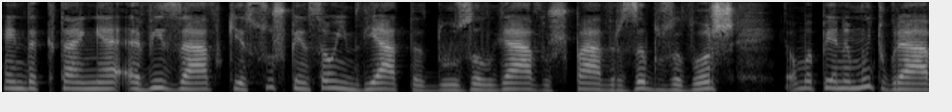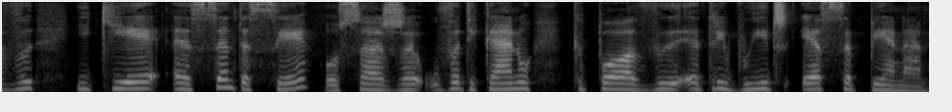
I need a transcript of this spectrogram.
ainda que tenha avisado que a suspensão imediata dos alegados padres abusadores é uma pena muito grave e que é a Santa Sé, ou seja, o Vaticano, que pode atribuir essa pena.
